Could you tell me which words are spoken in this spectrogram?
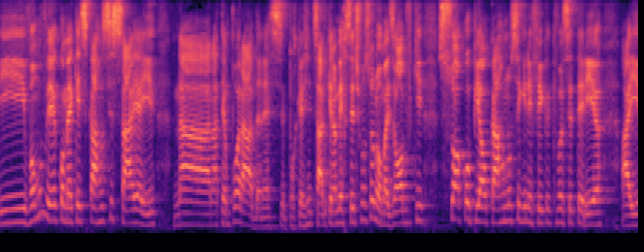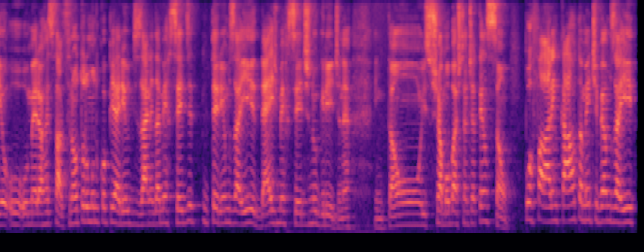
E vamos ver como é que esse carro se sai aí na, na temporada, né? Porque a gente sabe que na Mercedes funcionou, mas é óbvio que só copiar o carro não significa que você teria aí o, o melhor resultado. Senão todo mundo copiaria o design da Mercedes e teríamos aí 10 Mercedes no grid, né? Então isso chamou bastante atenção. Por falar em carro, também tivemos aí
